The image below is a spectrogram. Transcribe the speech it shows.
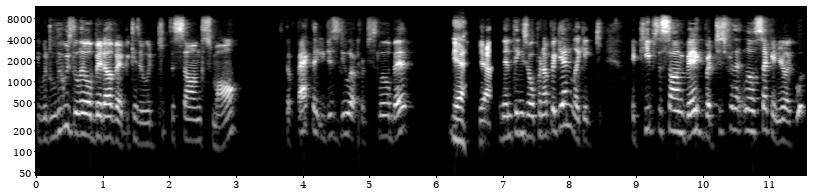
it would lose a little bit of it because it would keep the song small. But the fact that you just do it for just a little bit, yeah, Yeah. then things open up again. Like it, it keeps the song big, but just for that little second, you're like, whoop,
